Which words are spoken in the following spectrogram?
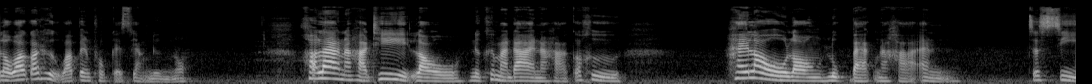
เราว่าก็ถือว่าเป็น progress อย่างหนึ่งเนาะข้อแรกนะคะที่เรานึกขึ้นมาได้นะคะ ก็คือให้เราลอง look back นะคะ and just see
